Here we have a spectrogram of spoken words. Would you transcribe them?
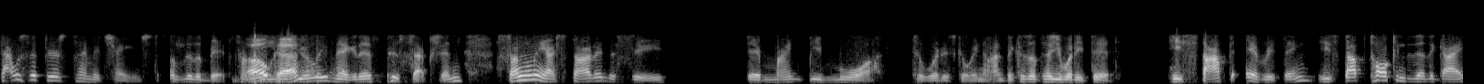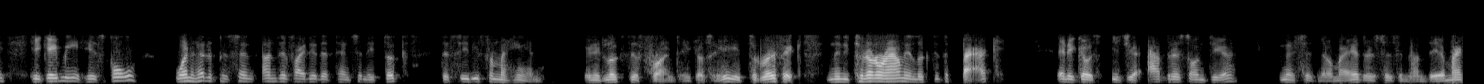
That was the first time it changed a little bit from Okay. purely negative perception. Suddenly, I started to see there might be more to what is going on because I'll tell you what he did. He stopped everything. He stopped talking to the other guy. He gave me his full 100% undivided attention. He took the CD from my hand and he looked at the front. He goes, "Hey, terrific!" And then he turned around and looked at the back, and he goes, "Is your address on there?" And I said, "No, my address isn't on there. My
